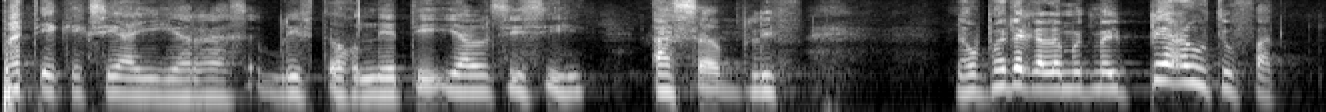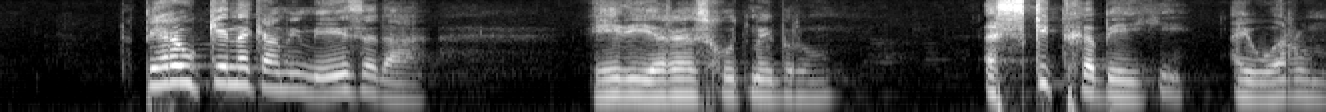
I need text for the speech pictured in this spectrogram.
bid ek ek sê Here asseblief tog net die Elsie asseblief Nou bid ek hulle moet my Peru toe vat. Peru ken ek aan my mense daar. Hey die Here is goed my broer. 'n Skietgebedjie, hy hoor hom.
